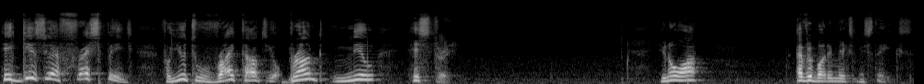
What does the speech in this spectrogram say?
he gives you a fresh page for you to write out your brand new history. You know what? Everybody makes mistakes.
